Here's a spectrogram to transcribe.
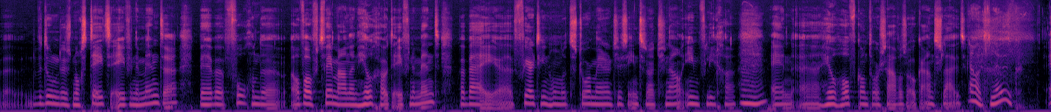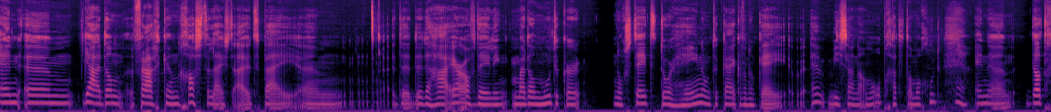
we- doen dus nog steeds evenementen. We hebben volgende, of over twee maanden een heel groot evenement. Waarbij eh 1400 store managers internationaal invliegen. En eh, heel hoofdkantoor s'avonds ook aansluit. Oh, het is leuk. En ehm, ja, dan vraag ik een gastenlijst uit bij ehm, de, de, de HR-afdeling. Maar dan moet ik er nog steeds doorheen om te kijken van oké, eh, wie staan er allemaal op? Gaat het allemaal goed? Ja. En ehm, dat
